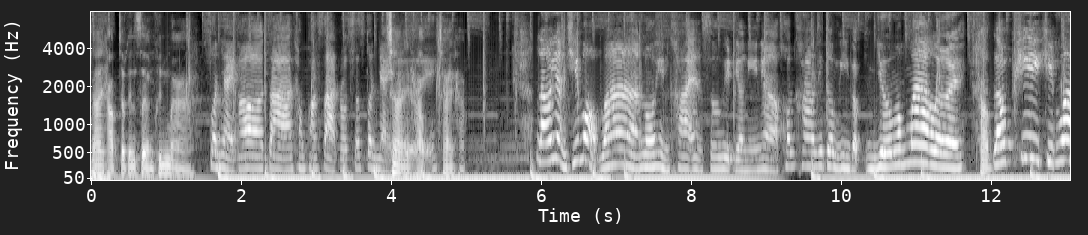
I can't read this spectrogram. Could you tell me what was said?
ใช่ครับจะเป็นเสริมขึ้นมา ส่วนใหญ่ก็จะทำความสะอาดรถซะส่วนใหญ่ใช่ครับเลยใช่ครับ แล้วอย่างที่บอกว่าเราเห็น Car and Service เดี๋ยวนี้เนี่ยค่อนข้างที่จะมีแบบเยอะมากๆเลย ครับ แล้วพี่คิดว่า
